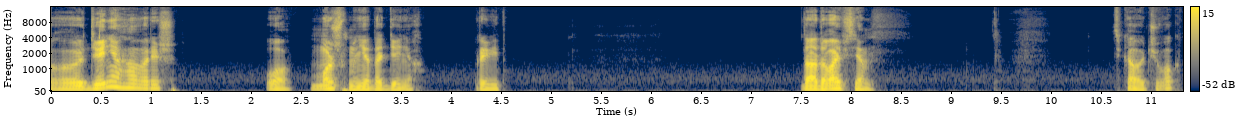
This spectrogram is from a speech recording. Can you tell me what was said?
е, Денег, говориш? О, можеш мені дати денег. Привіт. Да, давай всем. Цікавий чувак.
